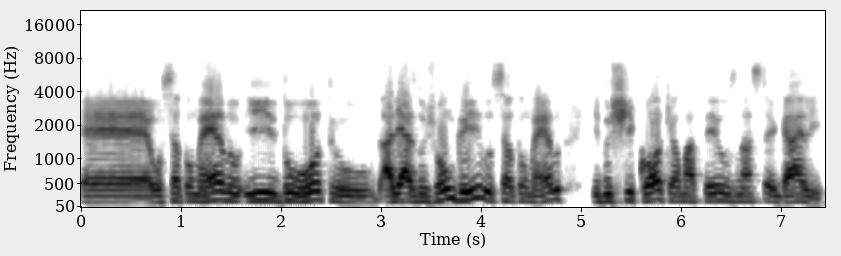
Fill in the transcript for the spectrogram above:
é, o Celton Mello, e do outro, aliás, do João Grilo, o Celton Mello, e do Chicó, que é o Matheus Nastergalli.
